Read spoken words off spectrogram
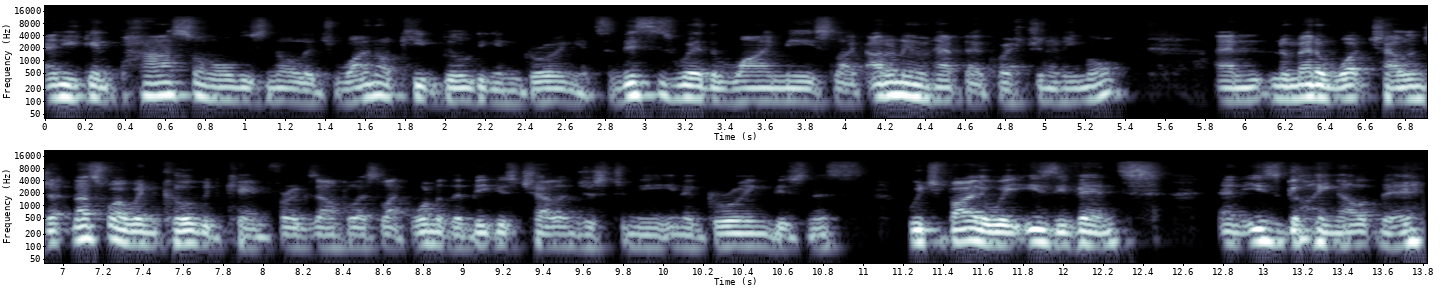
and you can pass on all this knowledge, why not keep building and growing it? So this is where the why me is like, I don't even have that question anymore. And no matter what challenge, that's why when COVID came, for example, it's like one of the biggest challenges to me in a growing business, which by the way is events and is going out there.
